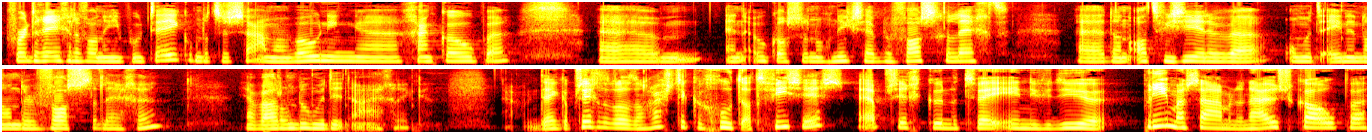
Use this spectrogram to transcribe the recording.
voor het regelen van een hypotheek, omdat ze samen een woning uh, gaan kopen. Um, en ook als ze nog niks hebben vastgelegd, dan adviseren we om het een en ander vast te leggen. Ja, waarom doen we dit nou eigenlijk? Nou, ik denk op zich dat dat een hartstikke goed advies is. Op zich kunnen twee individuen prima samen een huis kopen,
